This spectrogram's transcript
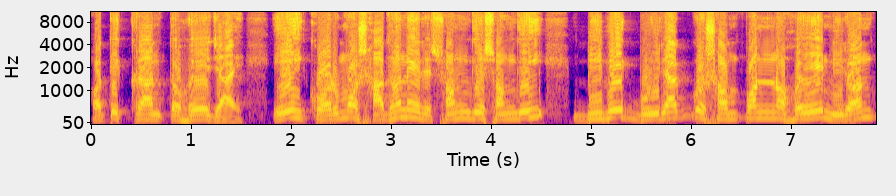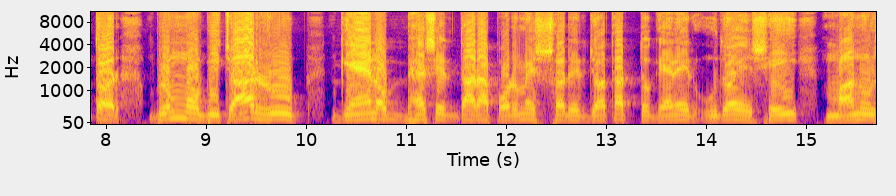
অতিক্রান্ত হয়ে যায়। এই কর্ম সাধনের সঙ্গে সঙ্গেই বিবেক বৈরাগ্য সম্পন্ন হয়ে নিরন্তর ব্রহ্ম বিচার রূপ জ্ঞান অভ্যাসের দ্বারা পরমেশ্বরের যথার্থ জ্ঞানের উদয়ে সেই মানুষ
